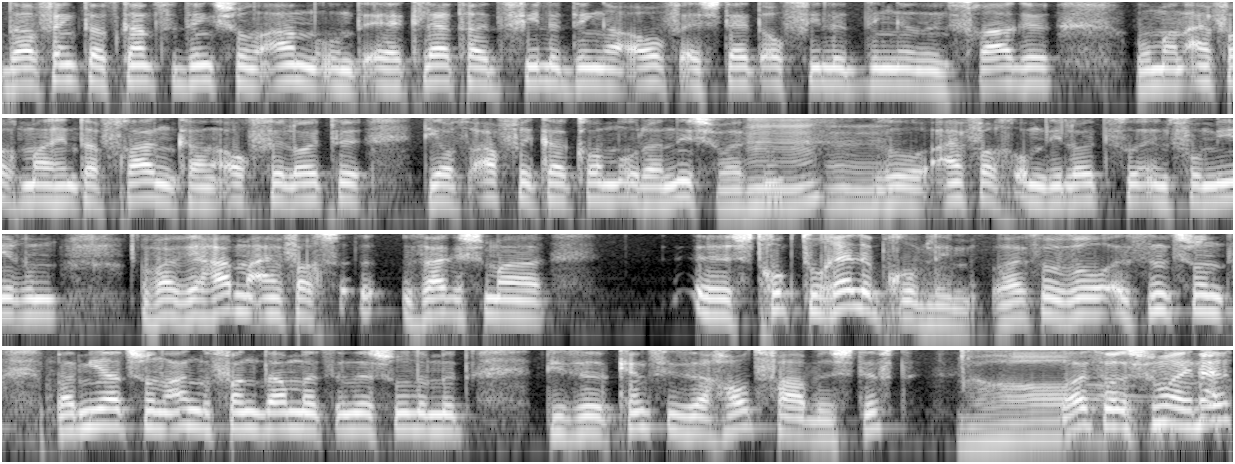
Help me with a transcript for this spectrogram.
da fängt das ganze Ding schon an und er erklärt halt viele Dinge auf, er stellt auch viele Dinge in Frage, wo man einfach mal hinterfragen kann, auch für Leute, die aus Afrika kommen oder nicht, weißt du? So einfach, um die Leute zu informieren, weil wir haben einfach, sage ich mal, äh, strukturelle Probleme, weißt du, so, es sind schon, bei mir hat schon angefangen damals in der Schule mit diese, kennst du diese Hautfarbe-Stift? Oh. Weißt du, was ich meine?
